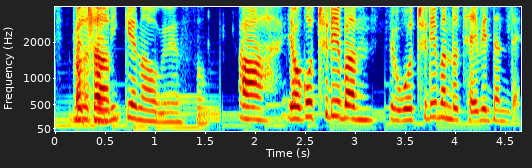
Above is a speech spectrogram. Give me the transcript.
진짜 맞아. 재밌게 나오긴 했어 아 여고 추리반 요거 추리반도 재밌는데.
